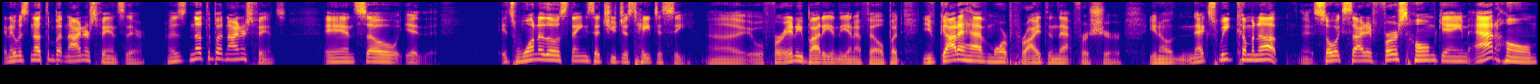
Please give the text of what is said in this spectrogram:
and it was nothing but Niners fans there. It was nothing but Niners fans. And so it it's one of those things that you just hate to see uh, for anybody in the NFL. But you've got to have more pride than that for sure. You know, next week coming up, so excited. First home game at home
